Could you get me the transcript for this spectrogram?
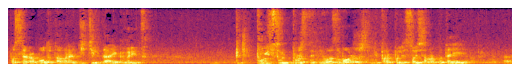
после работы там родитель, да, и говорит, «Б- буйствовать просто невозможно, что не пропылесося на батарее, например, да.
